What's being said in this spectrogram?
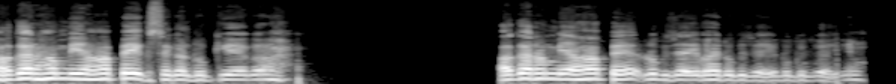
अगर हम यहाँ पे एक सेकंड रुकिएगा। अगर हम यहाँ पे, रुक जाइए भाई, रुक जाइए रुक जाइए।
